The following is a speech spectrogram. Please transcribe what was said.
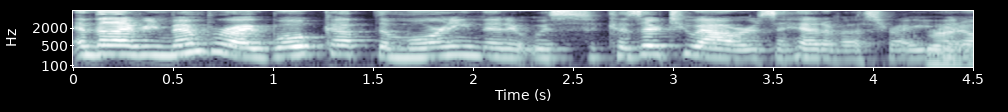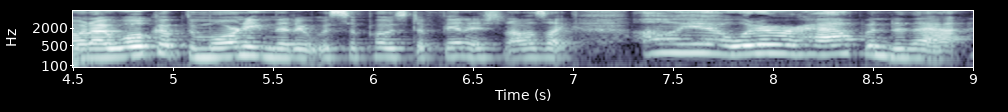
and then I remember I woke up the morning that it was because they're two hours ahead of us, right? right? You know, and I woke up the morning that it was supposed to finish, and I was like, oh yeah, whatever happened to that?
